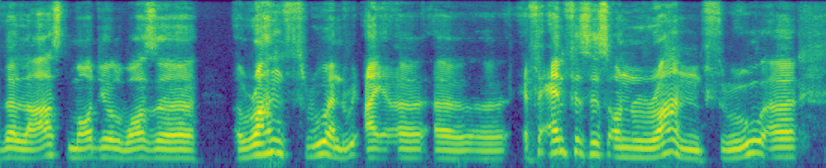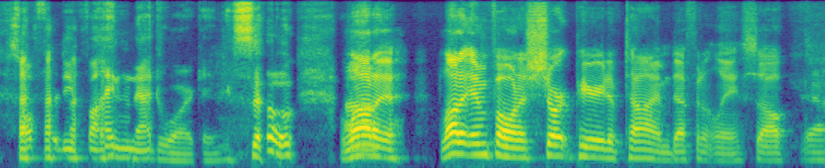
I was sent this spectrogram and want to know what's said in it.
the last module was a run through and I, uh, uh, uh emphasis on run through uh, software defined networking. So a lot uh, of a lot of info in a short period of time, definitely. So yeah.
